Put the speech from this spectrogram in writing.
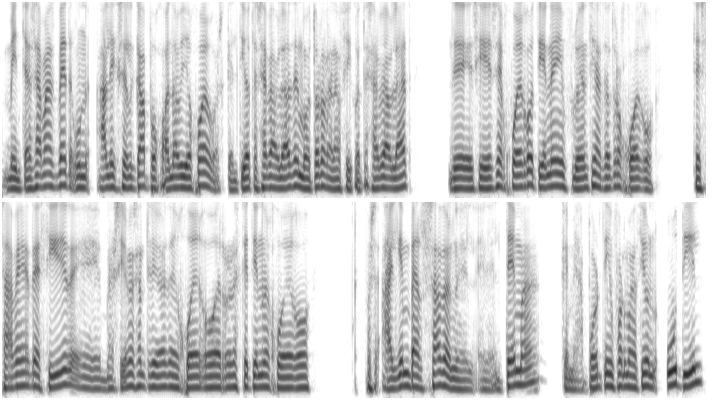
Me interesa más ver un Alex el Capo jugando a videojuegos, que el tío te sabe hablar del motor gráfico, te sabe hablar de si ese juego tiene influencias de otro juego. Te sabe decir eh, versiones anteriores del juego, errores que tiene el juego. Pues alguien versado en el, en el tema que me aporte información útil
